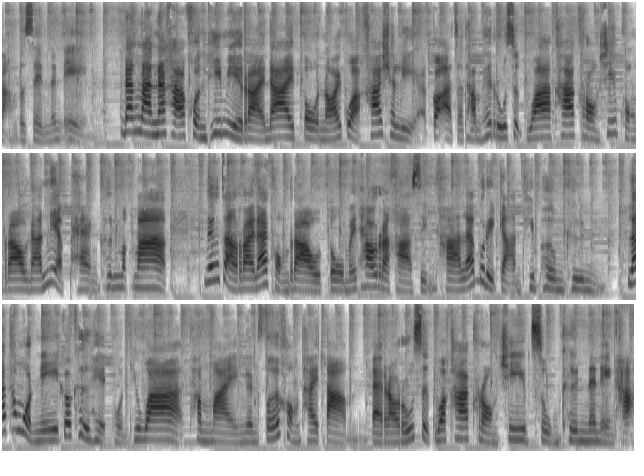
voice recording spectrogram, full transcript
23%นั่นเอง ดังนั้นนะคะ คนที่มีรายได้โตน้อยกว่าค่าเฉลี่ย ก็อาจจะทำให้รู้สึกว่าค่าครองชีพของเรานั้นเนี่ยแพงขึ้นมากๆเนื่องจากรายได้ของเราโตไม่เท่าราคาสินค้าและบริการที่เพิ่มขึ้น และทั้งหมดนี้ก็คือเหตุผลที่ว่าทำไมเงินเฟ้อของไทยต่ำแต่เรารู้สึกว่าค่าครองชีพสูงขึ้นนั่นเองค่ะ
